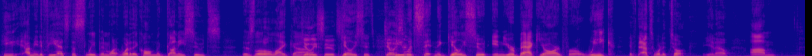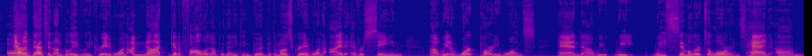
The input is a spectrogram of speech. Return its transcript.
He, I mean, if he has to sleep in one, what do they call them? The gunny suits. Those little like uh, Ghillie suits? Ghillie suits. Ghillie he suits? would sit in a ghillie suit in your backyard for a week if that's what it took. You know. Um, now, yeah. that's an unbelievably creative one. I'm not gonna follow it up with anything good, but the most creative one I'd ever seen. Uh, we had a work party once, and uh, we we we similar to Lawrence had um,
